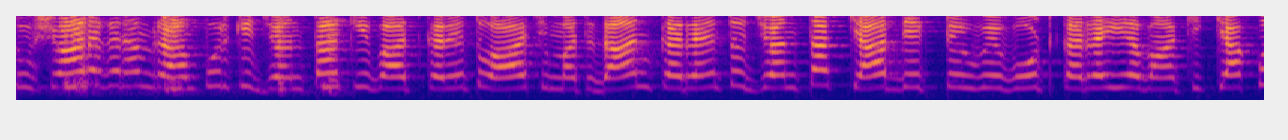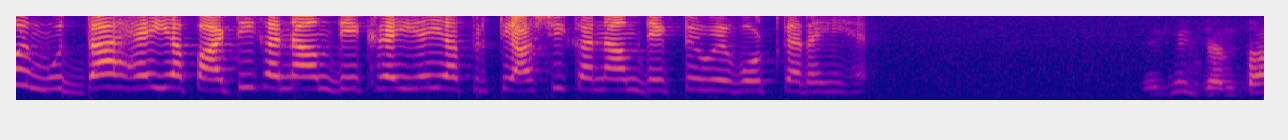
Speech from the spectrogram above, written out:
तुषार, अगर हम रामपुर की जनता की बात करें तो आज मतदान कर रहे हैं तो जनता क्या देखते हुए वोट कर रही है वहाँ की? क्या कोई मुद्दा है या पार्टी का नाम देख रही है या प्रत्याशी का नाम देखते हुए वोट कर रही है? देखिए जनता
